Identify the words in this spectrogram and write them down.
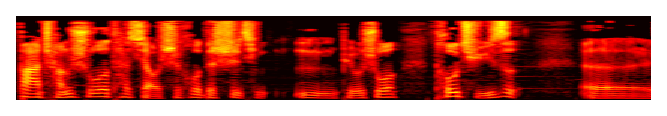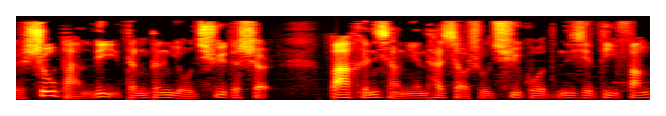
爸常说他小时候的事情，嗯，比如说偷橘子，呃，收板栗等等有趣的事儿。爸很想念他小时候去过的那些地方。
